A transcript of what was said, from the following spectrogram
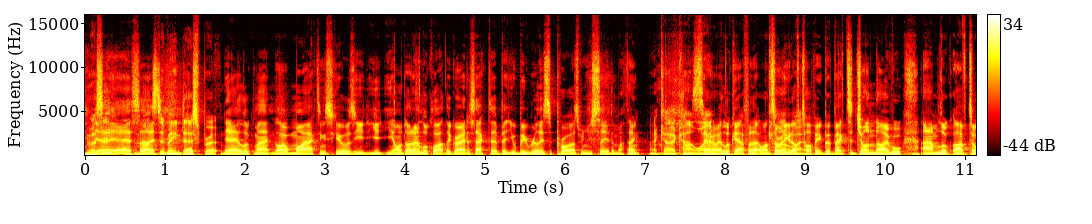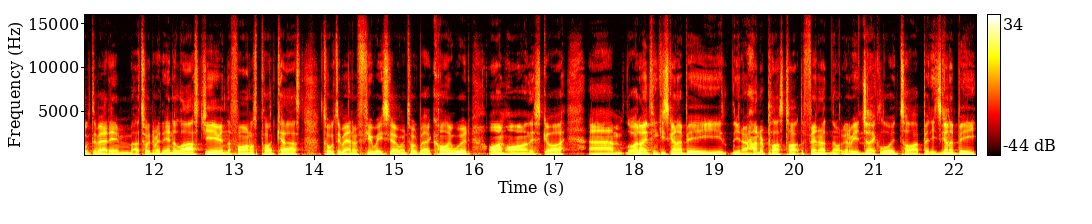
two. was yeah, he? yeah. So Must have been desperate. yeah, look, mate, oh, my acting skills. You, you, you, I don't look like the greatest actor, but you'll be really surprised when you see them. I think. Okay, I can't wait. So wait. anyway, look out for that one. Sorry to get off topic, but back to John Noble. Um, look, I've talked about him. I talked about him at the end of last year in the finals podcast. Talked about him a few weeks ago when we talked about Collingwood. I'm high on this guy. Um, look, I don't think he's going to be you know 100 plus type defender. Not going to be a Jake Lloyd type, but he's going to be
